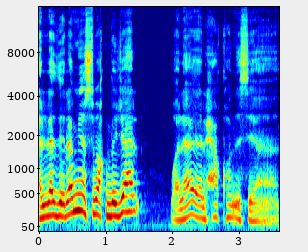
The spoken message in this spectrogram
الذي لم يسبق بجهل ولا يلحقه نسيان.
